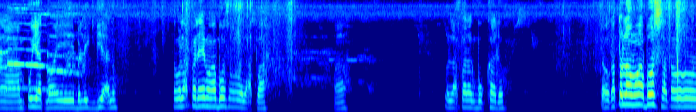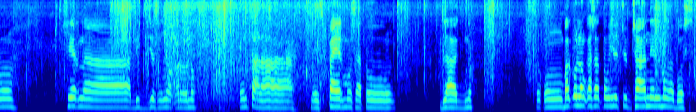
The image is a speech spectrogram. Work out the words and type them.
Ah, ang puyat mo ay baligya no. So wala pa dahil mga boss, oh, wala pa. Ah. Wala pa nagbukad oh. So kato lang mga boss, atong share na video sa inyo karon no. Unta na inspire mo sa atong vlog no. So kung bago lang ka sa atong YouTube channel mga boss,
